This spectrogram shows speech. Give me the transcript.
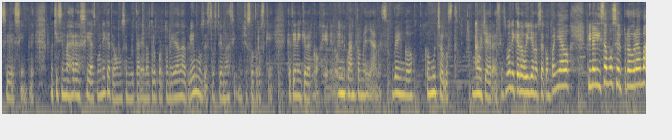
Así de simple. Muchísimas gracias, Mónica. Te vamos a invitar en otra oportunidad. Hablemos de estos temas y muchos otros que, que tienen que ver con género. En cuanto me llames, vengo con mucho gusto. Muchas gracias. Mónica Novillo nos ha acompañado. Finalizamos el programa.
